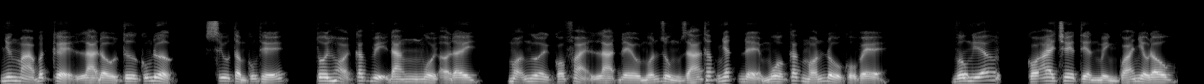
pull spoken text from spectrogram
nhưng mà bất kể là đầu tư cũng được, siêu tầm cũng thế, tôi hỏi các vị đang ngồi ở đây, mọi người có phải là đều muốn dùng giá thấp nhất để mua các món đồ cổ về? Vô nghĩa, có ai chê tiền mình quá nhiều đâu,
